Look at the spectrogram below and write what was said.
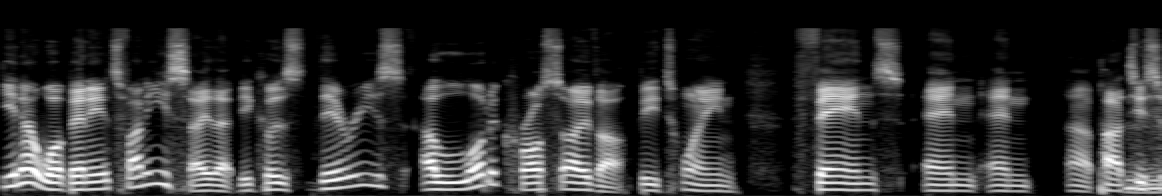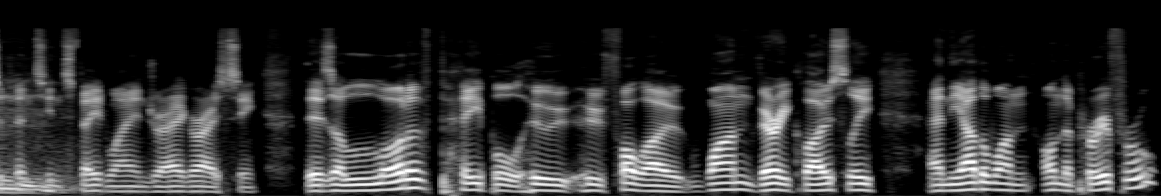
You know what, Bennie? It's funny you say that because there is a lot of crossover between fans and and uh, participants in speedway and drag racing. There's a lot of people who who follow one very closely and the other one on the peripheral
